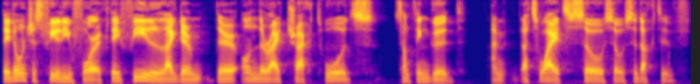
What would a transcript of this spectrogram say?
they don't just feel euphoric. They feel like they're they're on the right track towards something good. And that's why it's so so seductive.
